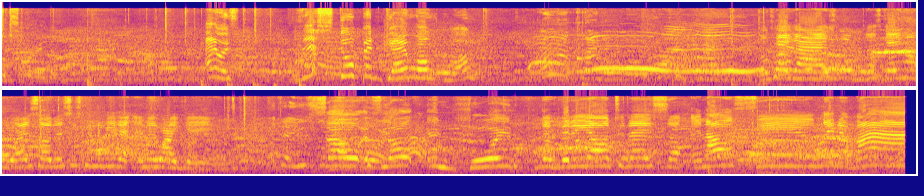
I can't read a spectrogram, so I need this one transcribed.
like sorry though. Anyways, this stupid game won't work. Okay guys, this game won't work, so this is gonna be the end of our game. Okay, you so if y'all enjoyed the video today, so and I will see you later. Bye.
